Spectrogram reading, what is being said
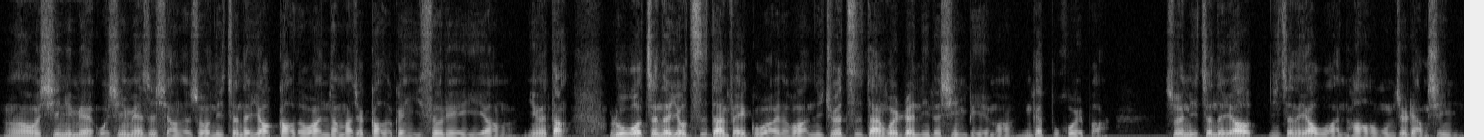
然后我心里面，我心里面是想着说，你真的要搞的话，你他妈就搞得跟以色列一样！因为当如果真的有子弹飞过来的话，你觉得子弹会认你的性别吗？应该不会吧。所以你真的要，你真的要玩好，我们就两性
